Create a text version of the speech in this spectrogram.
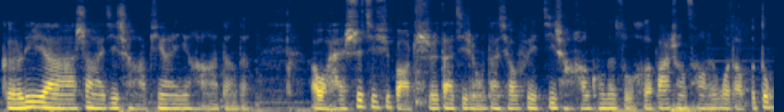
格力啊、上海机场啊、平安银行啊等等。啊，我还是继续保持大金融、大消费、机场航空的组合，八成仓位卧倒不动。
